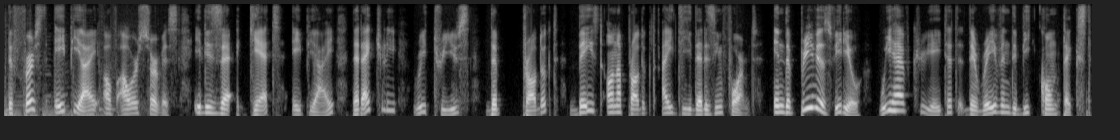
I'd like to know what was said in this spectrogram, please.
the first API of our service. It is a GET API that actually retrieves the product based on a product ID that is informed. In the previous video, we have created the RavenDB context.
